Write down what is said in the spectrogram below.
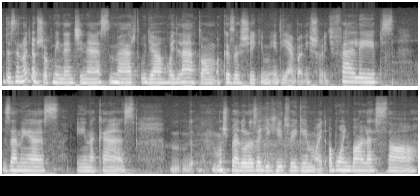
Hát ezért nagyon sok mindent csinálsz, mert ugye, ahogy látom a közösségi médiában is, hogy fellépsz, zenélsz, énekelsz, most például az egyik hétvégén majd Abonyban lesz a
